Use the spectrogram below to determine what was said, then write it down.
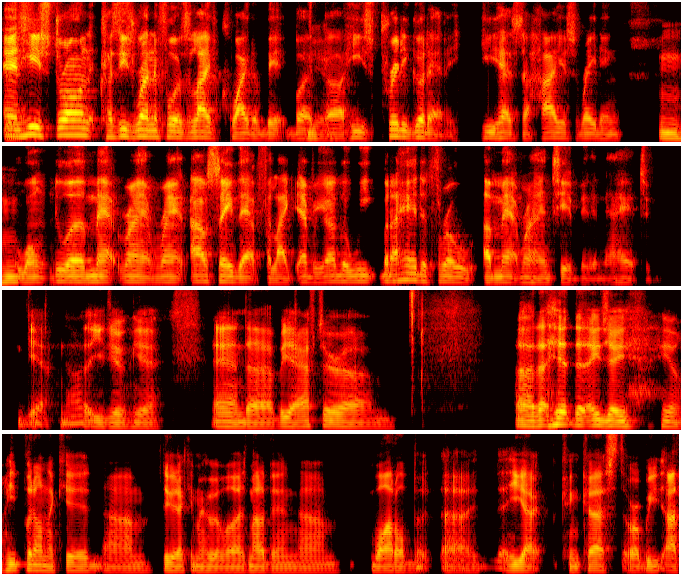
And he's throwing because he's running for his life quite a bit, but Yeah. uh, he's pretty good at it. He has the highest rating Mhm. Won't do a Matt Ryan rant. I'll save that for like every other week. But I had to throw a Matt Ryan tidbit in. I had to. Yeah, no, you do, yeah. And uh, but yeah, after um uh that hit that AJ, you know, he put on the kid, um, dude, I can't remember who it was, might have been um Waddle, but uh he got concussed, or we I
